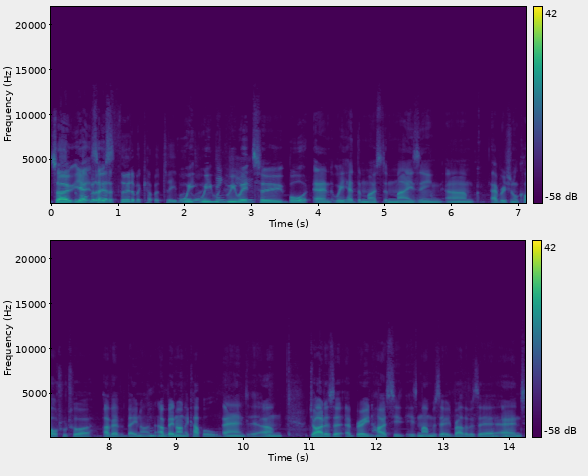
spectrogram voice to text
So We've yeah, got so about a third of a cup of tea. By we the way. we, Thank we you. went to Boort and we had the most amazing um, Aboriginal cultural tour I've ever been on. I've been on a couple, and um, Jida's a, a brilliant host. He, his mum was there, his brother was there, and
